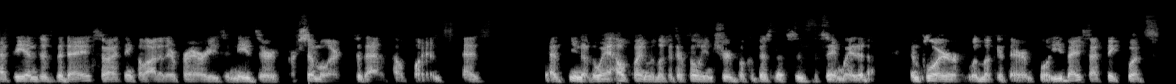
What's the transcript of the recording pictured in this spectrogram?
at the end of the day. So I think a lot of their priorities and needs are, are similar to that of health plans. As, as you know, the way a health plan would look at their fully insured book of business is the same way that employer would look at their employee base. I think what's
